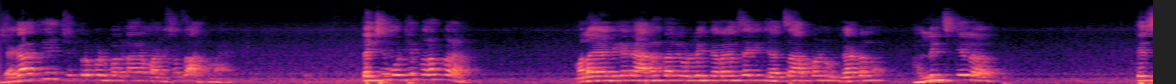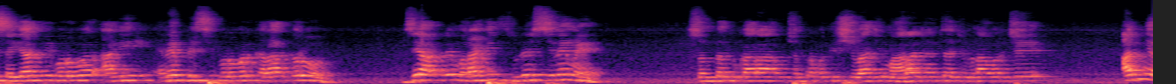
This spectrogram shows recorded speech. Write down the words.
जगातील चित्रपट बघणाऱ्या माणसाचा आत्मा आहे. त्याची मोठी परंपरा आहे. मला या ठिकाणी आनंदाने उल्लेख करायचा आहे की ज्याचं आपण उद्घाटन हल्लीच केलं ते सह्याद्री बरोबर आणि एन एफ डी सी बरोबर करार करून जे आपले मराठी जुने सिनेमे संत तुकाराम छत्रपती शिवाजी महाराजांच्या जीवनावरचे अन्य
